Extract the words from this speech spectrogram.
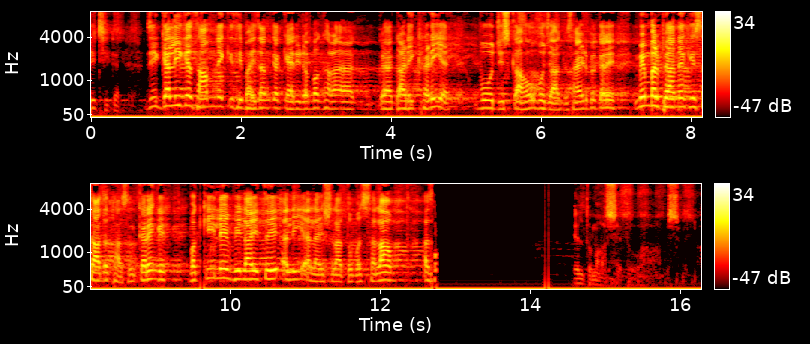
جی ٹھیک ہے۔ جی گلی کے سامنے کسی بھائی جان کا کیری ڈبا گاڑی کھڑی ہے، وہ جس کا ہو، وہ جا کے سائیڈ پہ کرے۔ ممبر پہ آنے کی سعادت حاصل کریں گے۔ وکیل ولایت علی علیہ السلام التماس سے دعا بسم اللہ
